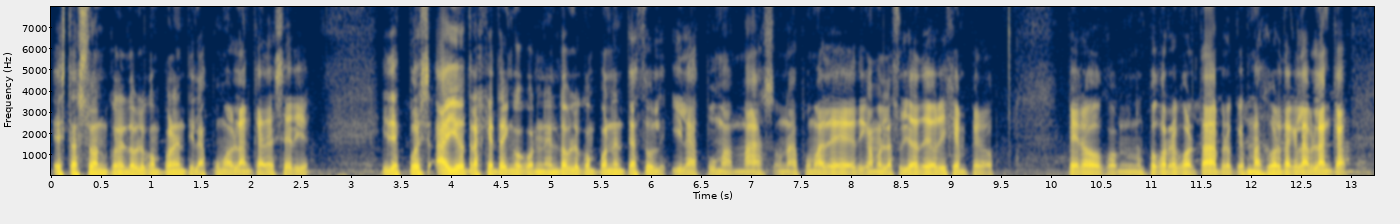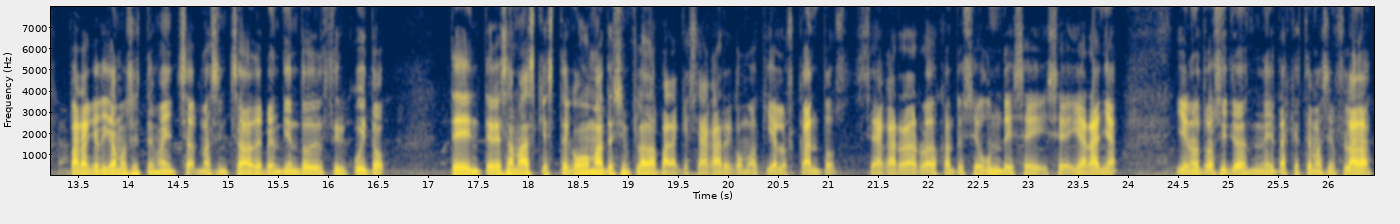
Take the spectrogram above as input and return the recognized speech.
Estas son con el doble componente y la espuma blanca de serie. Y después hay otras que tengo con el doble componente azul y la espuma más, una espuma de, digamos, la suya de origen, pero, pero con un poco recortada, pero que es más gorda que la blanca, para que, digamos, esté más hinchada. Dependiendo del circuito, te interesa más que esté como más desinflada para que se agarre como aquí a los cantos, se agarra a la rueda de los cantos y se hunde y se, y araña. Y en otros sitios necesitas que esté más inflada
